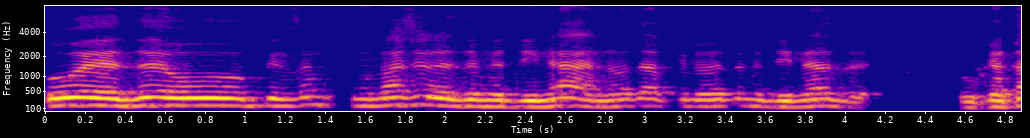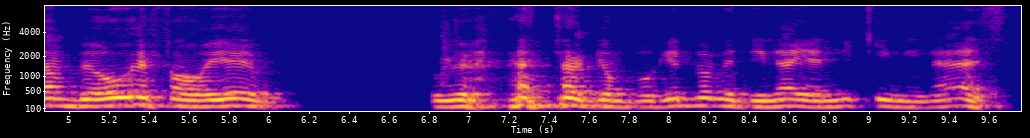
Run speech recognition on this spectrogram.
הוא, אה, זה, הוא פרסם תמונה של איזה מדינה, אני לא יודע אפילו איזה מדינה זה. הוא כתב בעורף האויב. הוא אתה גם בוגד במדינה, יא ניקי מנאז'.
